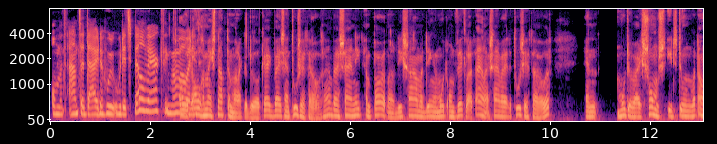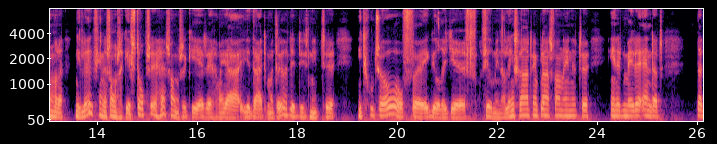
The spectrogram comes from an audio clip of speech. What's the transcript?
om het aan te duiden hoe, hoe dit spel werkt. Ik ben wel Over het algemeen snapt de markt het wel. Kijk, wij zijn toezichthouder. Hè? Wij zijn niet een partner die samen dingen moet ontwikkelen. Uiteindelijk zijn wij de toezichthouder. En moeten wij soms iets doen wat anderen niet leuk vinden. Soms een keer stop zeggen. Soms een keer zeggen van ja, je draait maar terug. Dit is niet, uh, niet goed zo. Of uh, ik wil dat je veel naar links gaat in plaats van in het, uh, in het midden. En dat, dat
